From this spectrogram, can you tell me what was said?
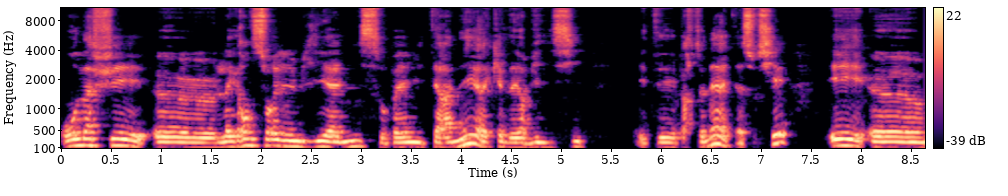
On a fait euh, la grande soirée de l'immobilier à Nice au Palais Méditerranée, à laquelle d'ailleurs bien ici était partenaire, était associé, et euh,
